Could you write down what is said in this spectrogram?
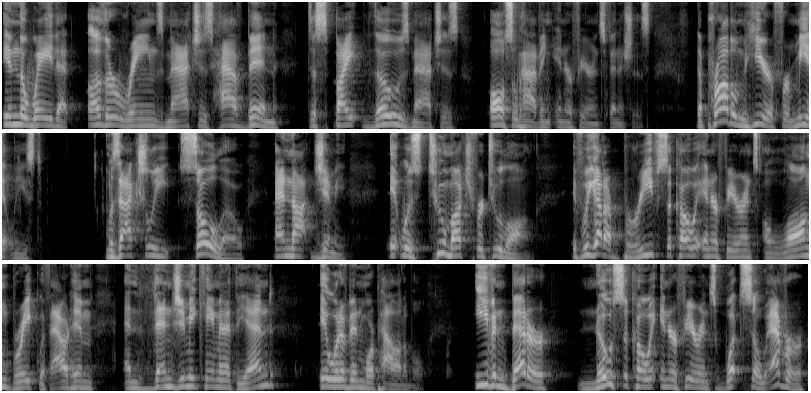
in the way that other Reigns matches have been, despite those matches also having interference finishes. The problem here, for me at least, was actually Solo and not Jimmy. It was too much for too long. If we got a brief Sikoa interference, a long break without him, and then Jimmy came in at the end, it would have been more palatable. Even better, no Sikoa interference whatsoever,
